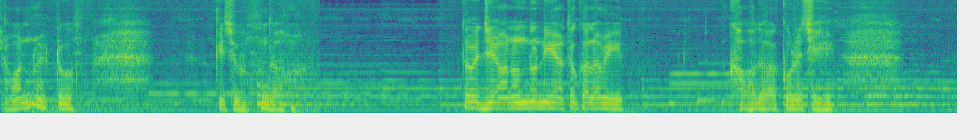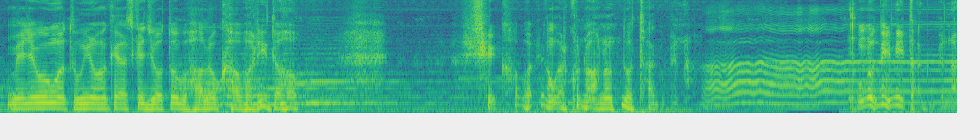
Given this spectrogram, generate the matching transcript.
সামান্য একটু কিছু দাও। তবে যে আনন্দ নিয়ে এতকাল আমি খাওয়া দাওয়া করেছি, মেজে বৌমা, তুমি আমাকে আজকে যত ভালো খাবারই দাও। সে খাবারে আমার কোনো আনন্দ থাকবে না। কোনোদিনই থাকবে না।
